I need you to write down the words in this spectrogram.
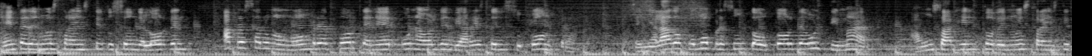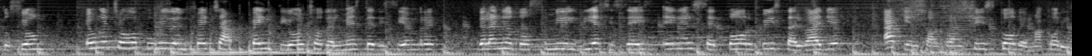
agentes de nuestra institución del orden apresaron a un hombre por tener una orden de arresto en su contra, señalado como presunto autor de ultimar a un sargento de nuestra institución en un hecho ocurrido en fecha 28 del mes de diciembre del año 2016 en el sector Vista el Valle, aquí en San Francisco de Macorís.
